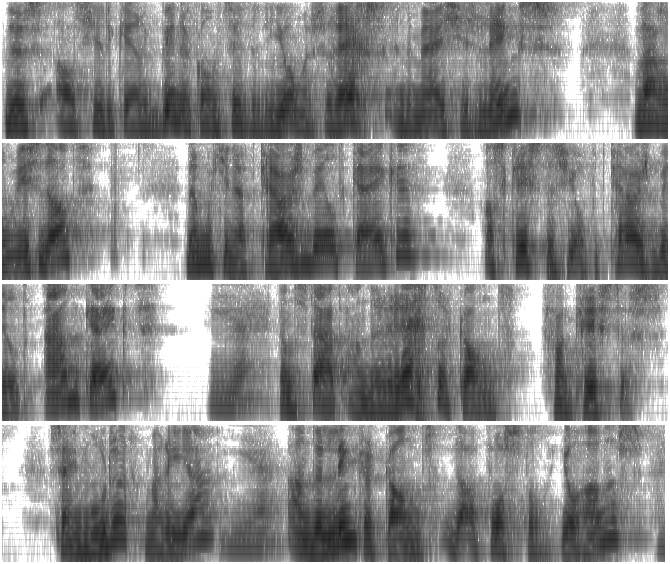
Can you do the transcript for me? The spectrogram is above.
dus als je de kerk binnenkomt, zitten de jongens rechts en de meisjes links. Waarom is dat? Dan moet je naar het kruisbeeld kijken. Als Christus je op het kruisbeeld aankijkt, ja, dan staat aan de rechterkant van Christus zijn moeder, Maria. ja, Aan de linkerkant de apostel Johannes. ja.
